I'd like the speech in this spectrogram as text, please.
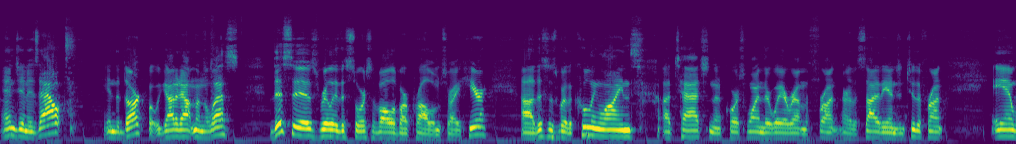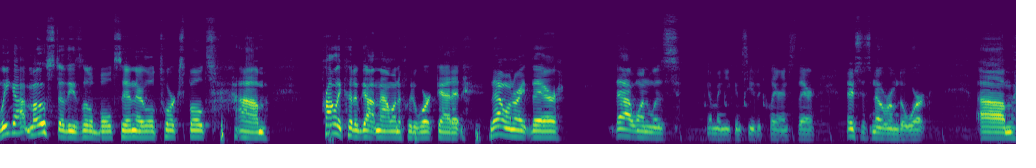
Engine is out in the dark, but we got it out nonetheless. This is really the source of all of our problems right here. Uh, this is where the cooling lines attach and then of course wind their way around the front or the side of the engine to the front. And we got most of these little bolts in, they're little Torx bolts. Um, probably could have gotten that one if we'd worked at it. That one right there, that one was, I mean, you can see the clearance there. There's just no room to work. Um,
